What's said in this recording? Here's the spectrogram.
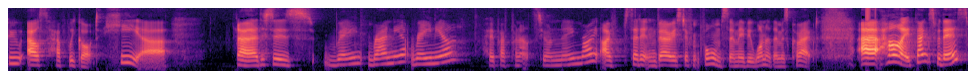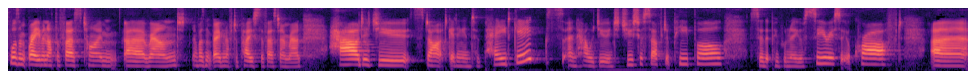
Who else have we got here? Uh, this is Rain, Rania, Rania. Hope I've pronounced your name right. I've said it in various different forms, so maybe one of them is correct. Uh, hi, thanks for this. Wasn't brave enough the first time uh, round. I wasn't brave enough to post the first time round. How did you start getting into paid gigs, and how would you introduce yourself to people so that people know you're serious at your craft? Uh,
